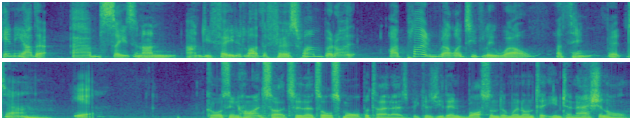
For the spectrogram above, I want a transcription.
any other um, season un, undefeated like the first one, but I I played relatively well, I think. But uh, Hmm. yeah, of course in hindsight so that's all small potatoes because you then blossomed and went on to international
